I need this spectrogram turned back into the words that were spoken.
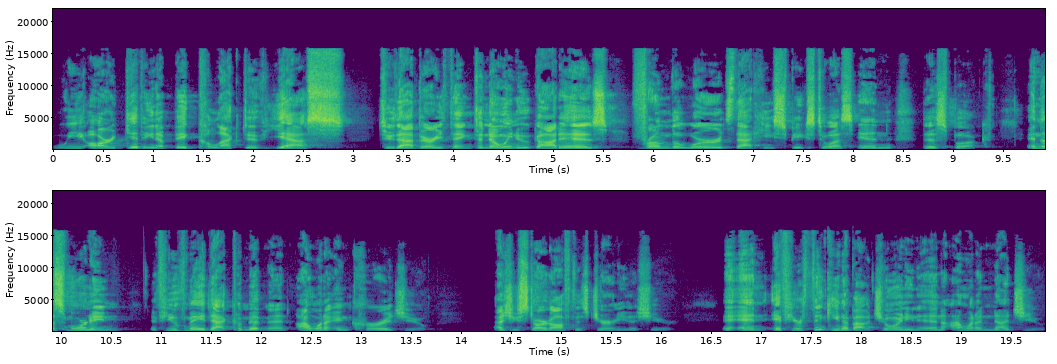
we are giving a big collective yes to that very thing, to knowing who God is from the words that he speaks to us in this book. And this morning, if you've made that commitment, I want to encourage you as you start off this journey this year. And if you're thinking about joining in, I want to nudge you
